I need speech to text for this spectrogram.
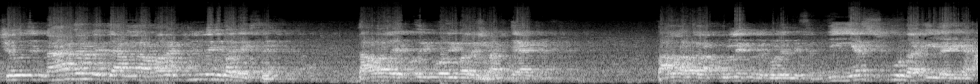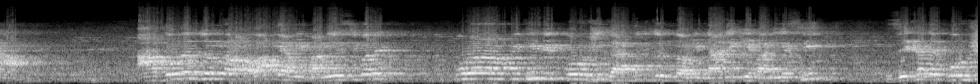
সে যদি না জানে যে আল্লাহ আমার কি লেগে বানাইছে তাহলে ওই পরিবারে শান্তি আসবে আল্লাহ তাআলা খুলে খুলে বলে দিয়েছেন ইলাইহা আদমের জন্য হাওয়াকে আমি বানিয়েছি মানে পুরো পৃথিবীর পুরুষ জাতির জন্য আমি নারীকে বানিয়েছি যেখানে পুরুষ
